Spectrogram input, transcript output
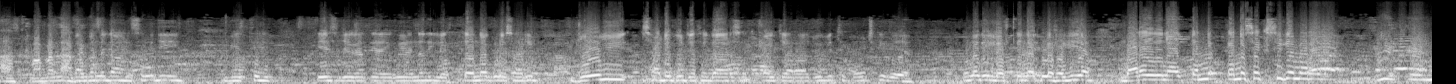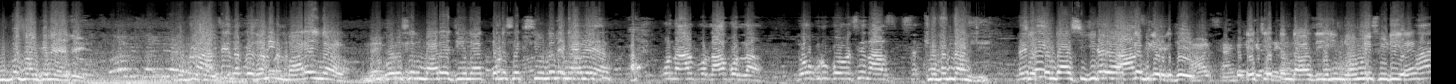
ਆ ਬਾਬਾ ਨਿਧਾਨ ਸਿੰਘ ਜੀ। ਵੀ ਇੱਥੇ ਇਸ ਜਗ੍ਹਾ ਤੇ ਆਏ ਹੋਏ ਇਹਨਾਂ ਦੀ ਲਿਖਤ ਹੈ। ਉਹਨਾਂ ਕੋਲੇ ਸਾਰੀ ਜੋ ਵੀ ਸਾਡੇ ਕੋਲ ਜਥੇਦਾਰ ਸਿੱਖ ਭਾਈਚਾਰਾ ਜੋ ਵੀ ਇੱਥੇ ਪਹੁੰਚ ਕੇ ਗਿਆ ਉਹਨਾਂ ਦੀ ਲਿਖਤ ਇਹਨਾਂ ਕੋਲ ਹੈਗੀ ਆ। ਮਹਾਰਾਜ ਦੇ ਨਾਲ ਤਿੰਨ ਤਿੰਨ ਸਿੱਖ ਸੀਗੇ ਮਹਾਰਾਜ? 90 ਸਾਲ ਪਹਿਲੇ ਆਏ ਤੇ। 90 ਮਹਾਰਾਜ ਨਾਲ। ਗੁਰੂ ਸਿੰਘ ਮਹਾਰਾਜ ਜੀ ਨਾਲ ਤਿੰਨ ਸਿੱਖ ਸੀ ਉਹਨਾਂ ਦੇ ਨਾਲ ਉਹ ਨਾਲ ਬੋਲਣਾ ਬੋਲਣਾ ਜੋ ਗੁਰੂ ਗੋਬਿੰਦ ਸਿੰਘ ਨਾਲ ਸ- चेतन दास जी ਨਹੀਂ, ਚੇਤਨ ਦਾਸ ਜੀ ਦੇ ਜਿਹੜੇ ਨਾਲ ਆਪਕੇ ਬਜ਼ੁਰਗ ਸੀਗੇ। ਥੇ ਇਹ ਚੇਤਨ ਦਾਸ ਦੀ ਜੀ ਨੌਵੀਂ ਪੀੜ੍ਹੀ ਹੈ ਹਾਂ।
